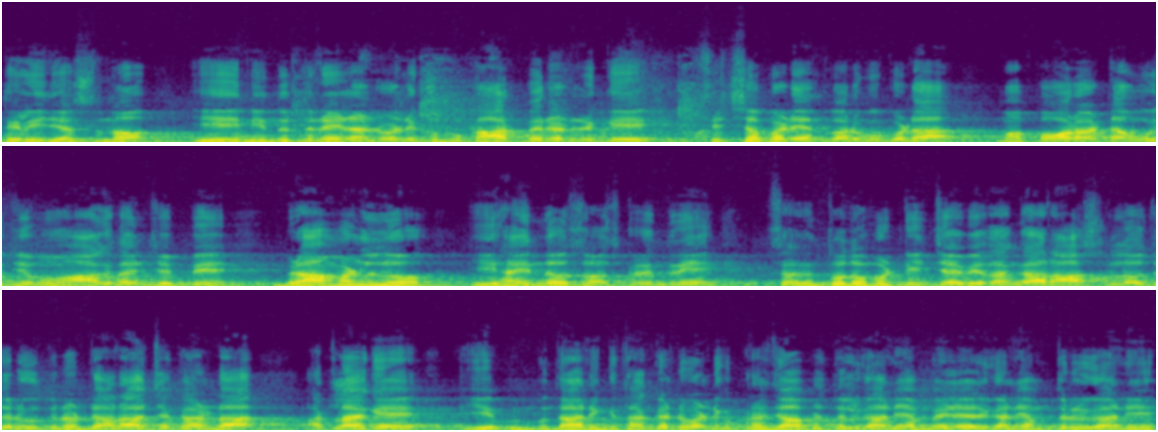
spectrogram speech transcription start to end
తెలియజేస్తున్నాం. ఈ నిందితుడైనటువంటి కార్పొరేటర్కి శిక్ష పడేంత వరకు కూడా మా పోరాటం ఉద్యమం ఆగదని చెప్పి బ్రాహ్మణులు ఈ హైందవ సంస్కృతిని తుదముట్టించే విధంగా రాష్ట్రంలో జరుగుతున్నటువంటి అరాచకాండ అట్లాగే దానికి తగ్గటువంటి ప్రజాప్రతులు కానీ ఎమ్మెల్యేలు కానీ మంత్రులు కానీ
